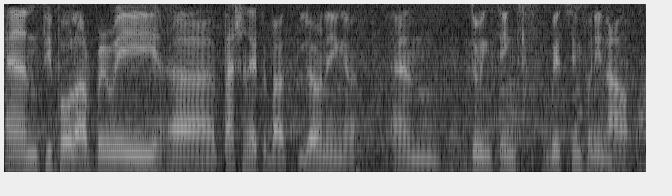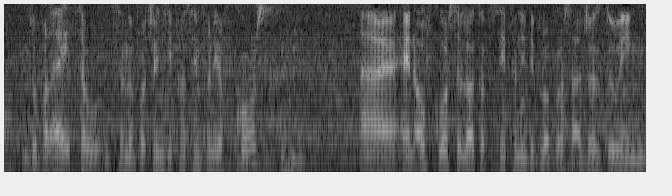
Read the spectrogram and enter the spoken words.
and people are very uh, passionate about learning uh, and doing things with Symfony now in Drupal 8. So it's an opportunity for Symfony, of course. Mm-hmm. Uh, and of course, a lot of Symfony developers are just doing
